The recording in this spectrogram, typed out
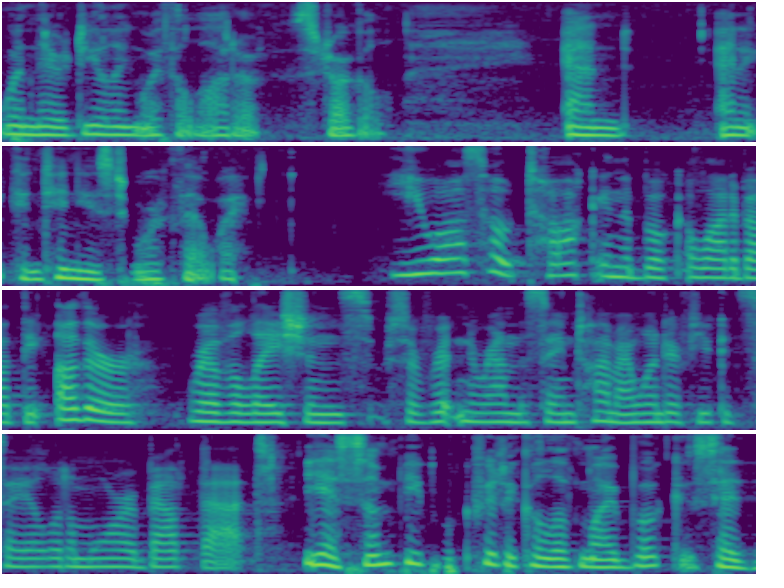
when they're dealing with a lot of struggle. And, and it continues to work that way. You also talk in the book a lot about the other revelations sort of written around the same time. I wonder if you could say a little more about that. Yes, some people critical of my book said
